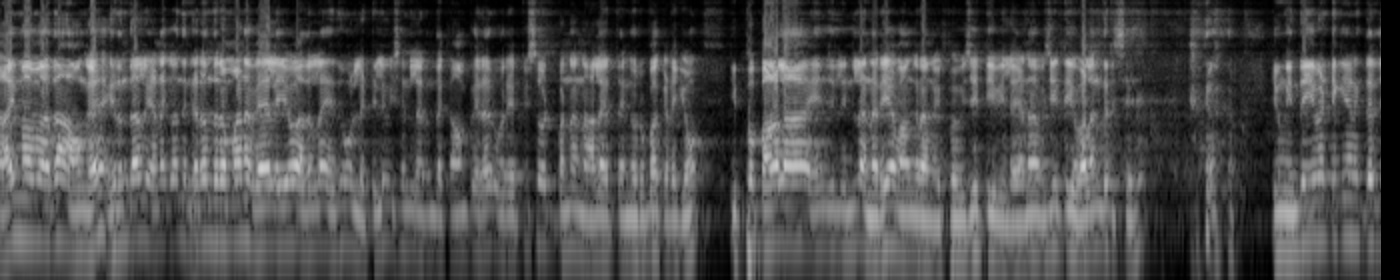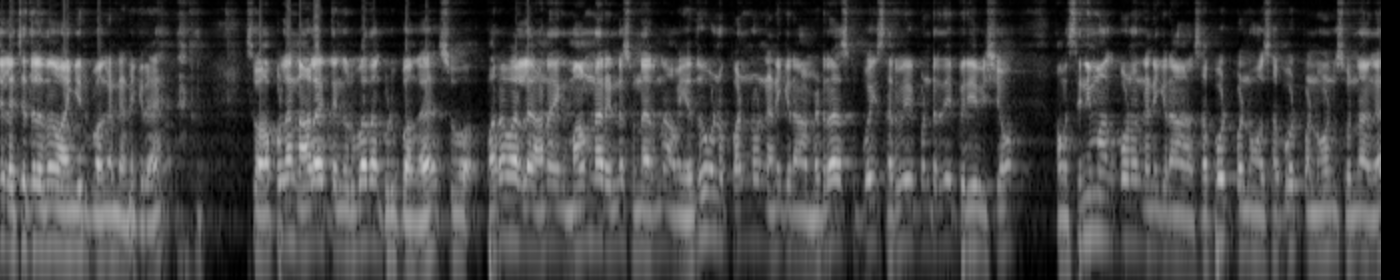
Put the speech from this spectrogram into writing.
தாய் மாமா தான் அவங்க. இருந்தாலும் எனக்கு வந்து நிரந்தரமான வேலையோ அதெல்லாம் எதுவும் இல்லை. டெலிவிஷனில் இருந்த காம்பேரர் ஒரு எபிசோட் பண்ணால் நாலாயிரத்தி ஐநூறுரூபா கிடைக்கும். இப்போ பாலா ஏஞ்சலின்லாம் நிறைய வாங்குறாங்க இப்போ விஜய் டிவியில் ஏன்னா விஜய் டிவி வளர்ந்துருச்சு. இவங்க இந்த ஈவெண்ட்டுக்கே எனக்கு தெரிஞ்ச லட்சத்தில் தான் வாங்கியிருப்பாங்கன்னு நினைக்கிறேன். ஸோ அப்போல்லாம் நாலாயிரத்தி ஐநூறுரூபா தான் கொடுப்பாங்க. ஸோ பரவாயில்ல. ஆனால் எங்கள் மாமனார் என்ன சொன்னாருன்னா அவன் ஏதோ ஒன்று பண்ணணும்னு நினைக்கிறான். மெட்ராஸ்க்கு போய் சர்வே பண்ணுறதே பெரிய விஷயம். அவன் சினிமாவுக்கு போகணும்னு நினைக்கிறான். சப்போர்ட் பண்ணுவோம் சப்போர்ட் பண்ணுவோன்னு சொன்னாங்க.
